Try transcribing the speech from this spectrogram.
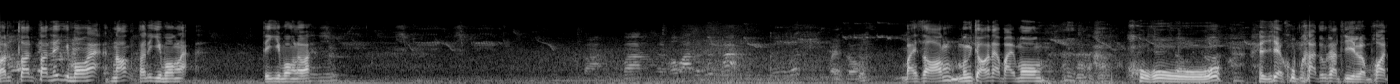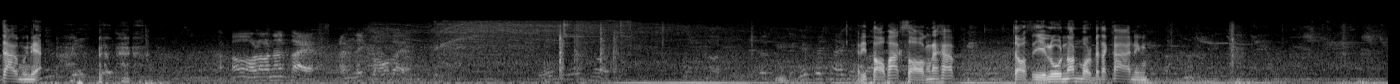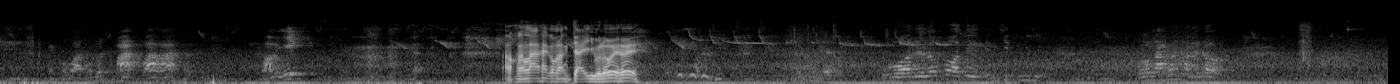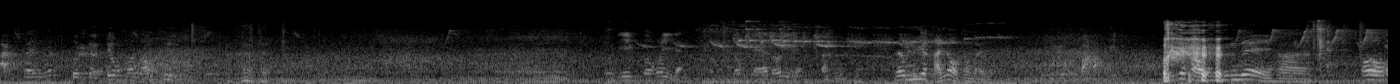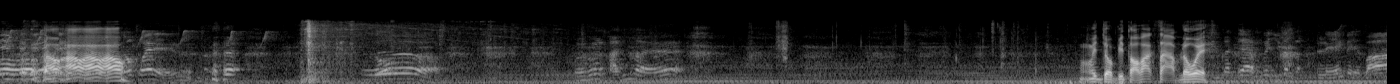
ตอนตอนตอนนี้กี่โมงฮะน้องตอนนี้กี่โมงละตีกี่โมงแล้ววะวางเขาวางกันมืดมากไปสองบ่ายสองมึงจองแต่บ่ายโมงโอ้โหไอ้เหี้ยคุ้มค่าทุกนาทีหลวงพ่อจ้างมึงเนี่ยเอาเรานั่งใส่อันเล็กน้องเลยอันนี้ต่อภาคสองนะครับเจาะสี่รูน็อตหมดไปตะกร้าหนึ่ง เขาวางกันมืดมากวางมาวางไปอีก เอาข้างล่างให้กำลังใจอยู่เลยเฮ้ยหัวเดี๋ยวหลวงพ่อถือเป็นชิดนี้ลองน้ำมาทำไมดอกอักใส่มืดตัวเสือจุ่มมาสองขึ้นตัวอีกตัวอีกแหละตัวแกตัวอีกแหละแล้วมึงจะขันออกทำไมเนี่ยปากมึงจะเข่ามึงเลยฮะโอ้โหเอาเอาเอาเอา ยกไว้ เออมันก็ขันแหละ ไม่จบปีต่อภาคสามแล้วเว้ย กระแจมก็ยิ่งแรงเดบ้า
